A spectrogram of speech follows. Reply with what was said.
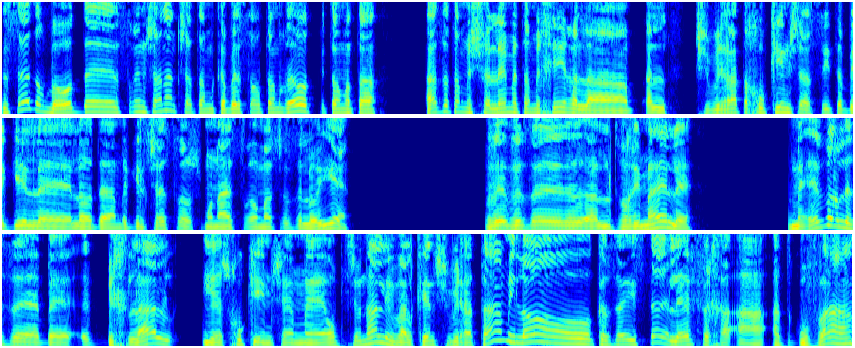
בסדר, בעוד uh, 20 שנה כשאתה מקבל סרטן ריאות, פתאום אתה... אז אתה משלם את המחיר על, ה, על שבירת החוקים שעשית בגיל, uh, לא יודע, בגיל 16 או 18 או מה שזה לא יהיה. ו- וזה על דברים האלה. מעבר לזה, בכלל, יש חוקים שהם אה, אופציונליים, ועל כן שבירתם היא לא כזה היסטריה. להפך, התגובה...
